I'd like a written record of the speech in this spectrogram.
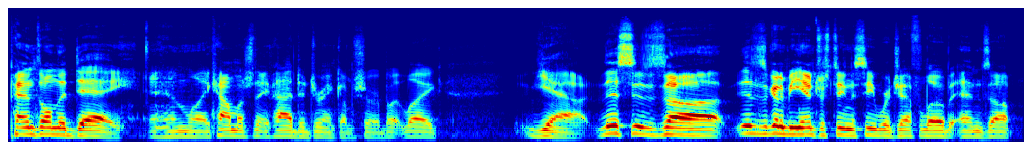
depends on the day and like how much they've had to drink. I'm sure, but like yeah, this is uh this is going to be interesting to see where Jeph Loeb ends up.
